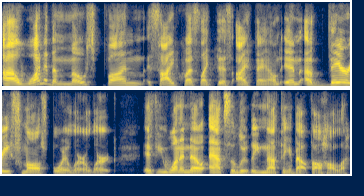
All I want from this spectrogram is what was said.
Uh, one of the most fun side quests like this I found in a very small spoiler alert if you want to know absolutely nothing about Valhalla.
